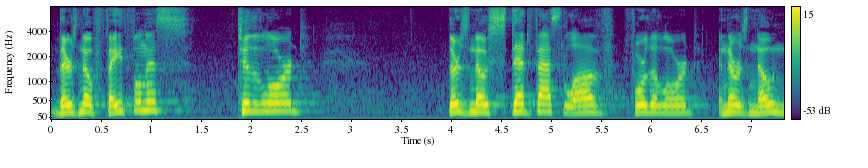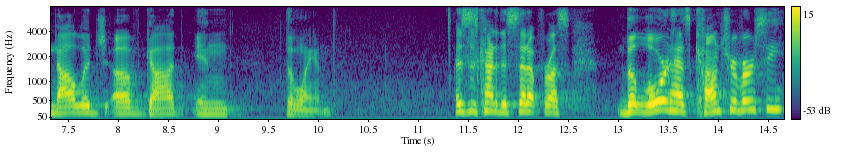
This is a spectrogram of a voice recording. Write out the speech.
There's no faithfulness to the Lord, there's no steadfast love for the Lord, and there is no knowledge of God in the land. This is kind of the setup for us. The Lord has controversy.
